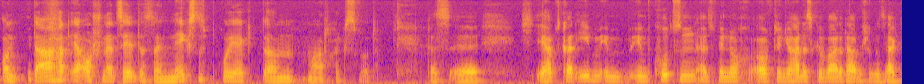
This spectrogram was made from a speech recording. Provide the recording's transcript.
Und da hat er auch schon erzählt, dass sein nächstes Projekt dann Matrix wird. Das äh, ich, ihr habt es gerade eben im, im kurzen, als wir noch auf den Johannes gewartet haben, schon gesagt,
